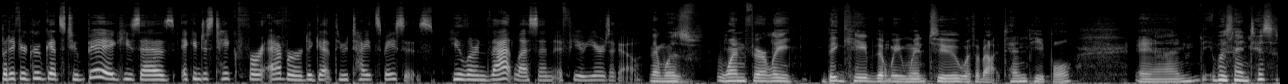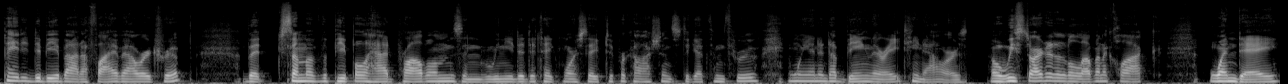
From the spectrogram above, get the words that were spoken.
But if your group gets too big, he says, it can just take forever to get through tight spaces. He learned that lesson a few years ago. There was one fairly big cave that we went to with about 10 people and it was anticipated to be about a five hour trip. But some of the people had problems, and we needed to take more safety precautions to get them through. And we ended up being there 18 hours. Oh, we started at 11 o'clock one day,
